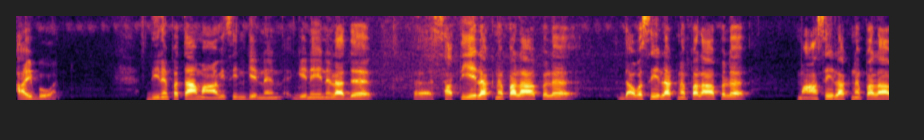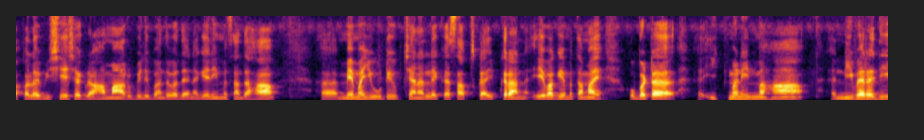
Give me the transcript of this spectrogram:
අයිබෝවන් දිනපතා මා විසින් ගෙන එන ලද සතියේ ලක්න පලාපල දවසේ ලක්න පලාපල මාසේ ලක්න පලාපල විශේෂ ග්‍රහමාරු පිළිබඳව දැනගැනීම සඳහා මෙම YouTube channel එක subscribe කරන්න. ඒ වගේම තමයි ඔබට ඉක්මනින්ම හා නිවැරදි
